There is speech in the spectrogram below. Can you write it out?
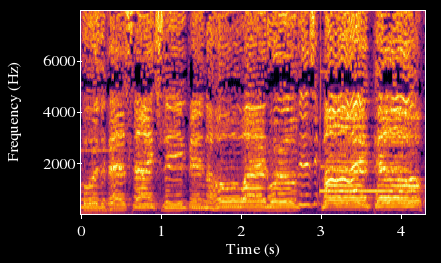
For the best night's sleep in the whole wide world, visit mypillow.com.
